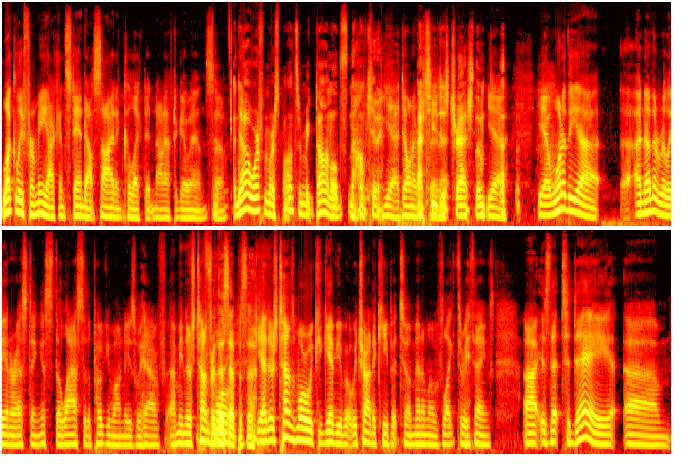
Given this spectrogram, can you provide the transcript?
luckily for me, I can stand outside and collect it, and not have to go in. So And now a word from our sponsor, McDonald's. No, I'm kidding. yeah, don't ever. After say you that. just trash them. yeah yeah one of the uh another really interesting it's the last of the pokemon news we have i mean there's tons For more this episode. yeah there's tons more we could give you but we try to keep it to a minimum of like three things uh is that today um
